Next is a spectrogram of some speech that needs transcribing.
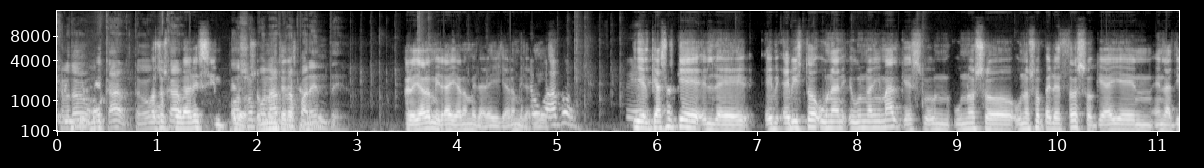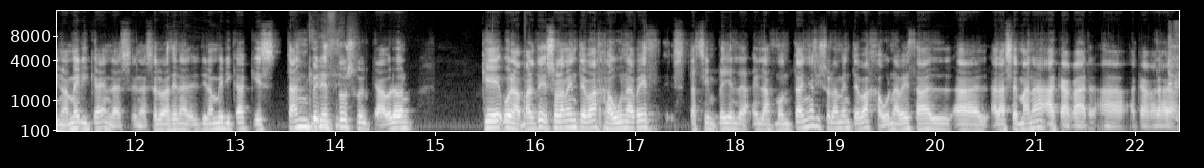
que no tengo que buscar. Tengo que Osos buscar polares sin pelo. oso polar transparente. Pero ya lo miráis, ya lo miraréis, ya lo guapo. Y el caso es que he, he visto un, ani- un animal que es un, un oso, un oso perezoso que hay en, en Latinoamérica, en las, en las selvas de Latinoamérica, que es tan perezoso el cabrón que, bueno, aparte solamente baja una vez, está siempre ahí en, la- en las montañas y solamente baja una vez al- al- a la semana a cagar, a, a cagar abajo.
